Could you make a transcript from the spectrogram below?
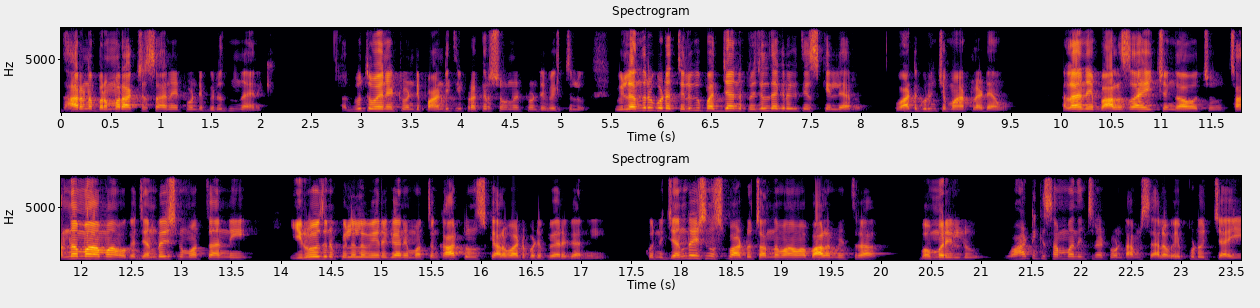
ధారణ బ్రహ్మరాక్షస అనేటువంటి బిరుదుంది ఆయనకి. అద్భుతమైనటువంటి పాండితీ ప్రకర్ష ఉన్నటువంటి వ్యక్తులు. వీళ్ళందరూ కూడా తెలుగు పద్యాన్ని ప్రజల దగ్గరికి తీసుకెళ్ళారు. వాటి గురించి మాట్లాడాము. అలానే బాల సాహిత్యం కావచ్చు చందమామ ఒక జనరేషన్ మొత్తాన్ని ఈ రోజున పిల్లలు వేరు కానీ మొత్తం కార్టూన్స్కి అలవాటు పడిపోయారు కానీ కొన్ని జనరేషన్స్ పాటు చందమామ బాలమిత్ర బొమ్మరిల్లు వాటికి సంబంధించినటువంటి అంశాలు ఎప్పుడు వచ్చాయి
